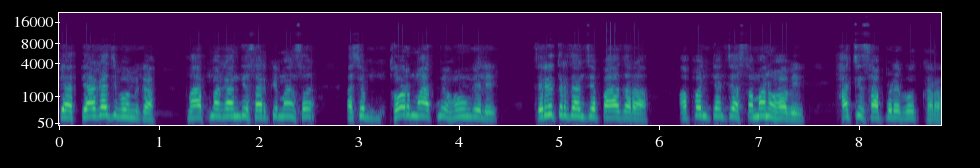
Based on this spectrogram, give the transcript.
त्या त्यागाची भूमिका महात्मा गांधी सारखी माणसं असे थोर महात्मे होऊन गेले चरित्र त्यांचे पहा जरा आपण त्यांच्या समान व्हावे हाची सापडे बहुत खरा.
